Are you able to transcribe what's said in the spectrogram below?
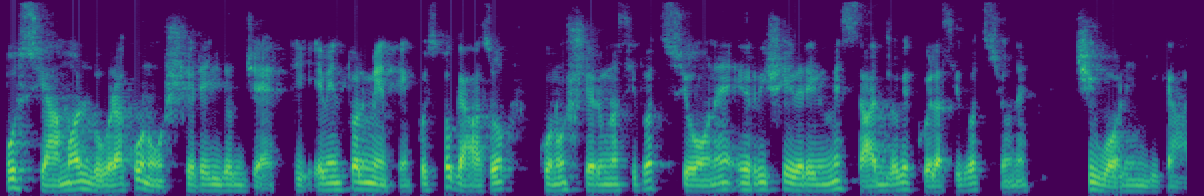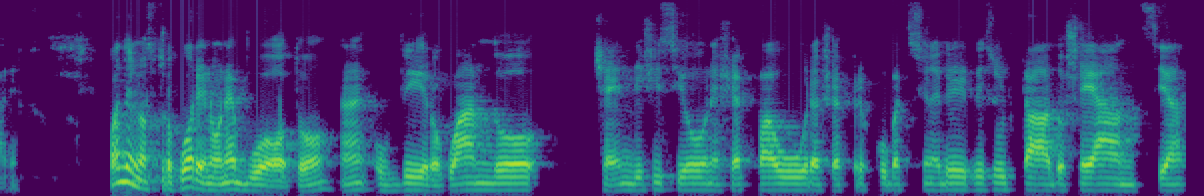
possiamo allora conoscere gli oggetti, eventualmente in questo caso conoscere una situazione e ricevere il messaggio che quella situazione ci vuole indicare. Quando il nostro cuore non è vuoto, eh, ovvero quando c'è indecisione, c'è paura, c'è preoccupazione per il risultato, c'è ansia,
